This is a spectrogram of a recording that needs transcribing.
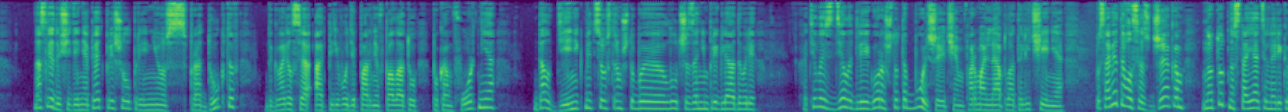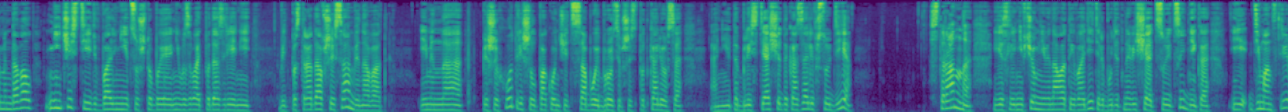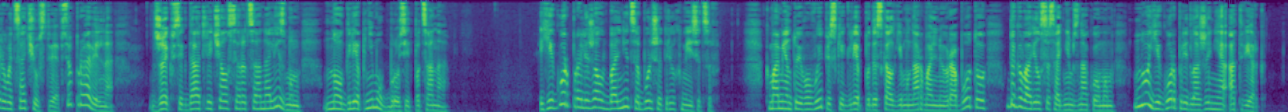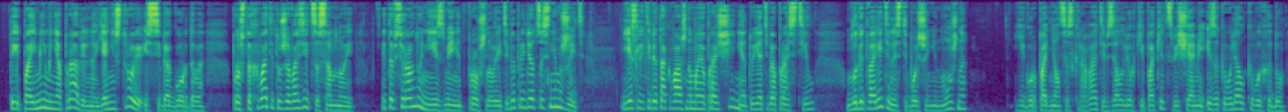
На следующий день опять пришел, принес продуктов, договорился о переводе парня в палату покомфортнее — дал денег медсестрам, чтобы лучше за ним приглядывали. Хотелось сделать для Егора что-то большее, чем формальная оплата лечения. Посоветовался с Джеком, но тот настоятельно рекомендовал не чистить в больницу, чтобы не вызывать подозрений, ведь пострадавший сам виноват. Именно пешеход решил покончить с собой, бросившись под колеса. Они это блестяще доказали в суде. Странно, если ни в чем не виноватый водитель будет навещать суицидника и демонстрировать сочувствие. Все правильно. Джек всегда отличался рационализмом, но Глеб не мог бросить пацана. Егор пролежал в больнице больше трех месяцев. К моменту его выписки Глеб подыскал ему нормальную работу, договорился с одним знакомым, но Егор предложение отверг. «Ты пойми меня правильно, я не строю из себя гордого. Просто хватит уже возиться со мной. Это все равно не изменит прошлого, и тебе придется с ним жить. Если тебе так важно мое прощение, то я тебя простил. Благотворительности больше не нужно». Егор поднялся с кровати, взял легкий пакет с вещами и заковылял к выходу.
